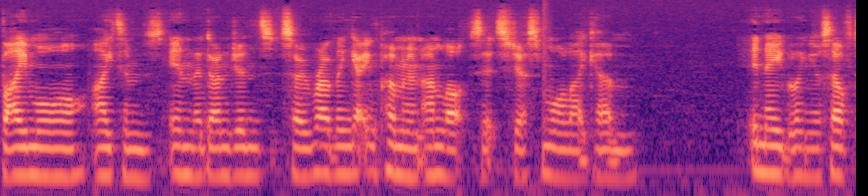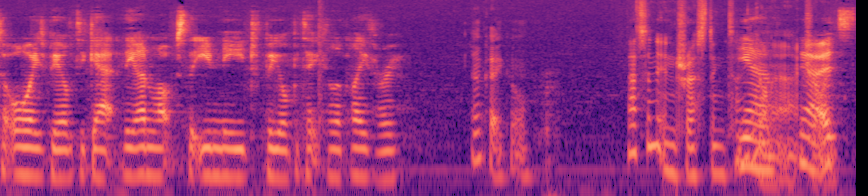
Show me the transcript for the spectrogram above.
buy more items in the dungeons. So rather than getting permanent unlocks, it's just more like um, enabling yourself to always be able to get the unlocks that you need for your particular playthrough. Okay, cool. That's an interesting take on it, Yeah, actually. yeah, it's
